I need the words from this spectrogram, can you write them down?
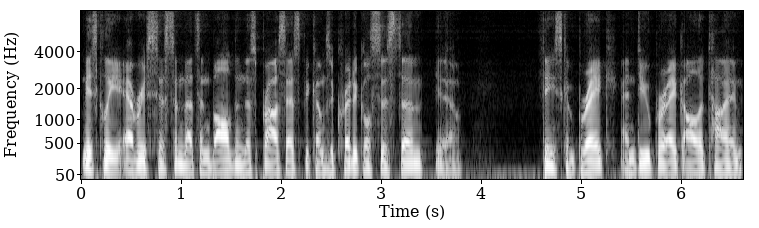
basically every system that's involved in this process becomes a critical system. You know, things can break and do break all the time.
